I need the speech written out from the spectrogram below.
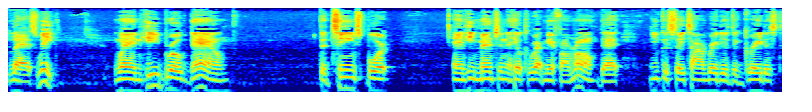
last week when he broke down the team sport and he mentioned, and he'll correct me if I'm wrong, that you could say Tom Brady is the greatest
